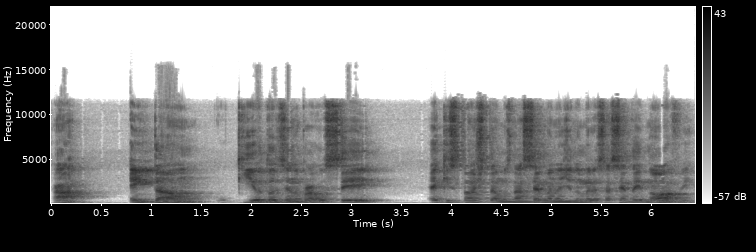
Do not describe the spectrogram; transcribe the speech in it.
Tá? Então, o que eu estou dizendo para você é que nós estamos na semana de número 69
